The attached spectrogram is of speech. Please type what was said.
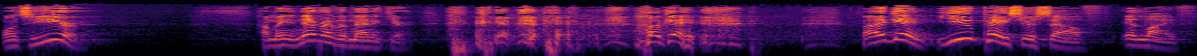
once a year? How many never have a manicure? okay. Again, you pace yourself in life.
